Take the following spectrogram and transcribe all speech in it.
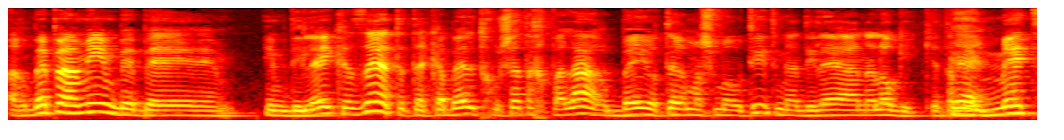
הרבה פעמים ב- ב- עם delay כזה אתה תקבל תחושת הכפלה הרבה יותר משמעותית מה delay האנלוגי, כי אתה כן. באמת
